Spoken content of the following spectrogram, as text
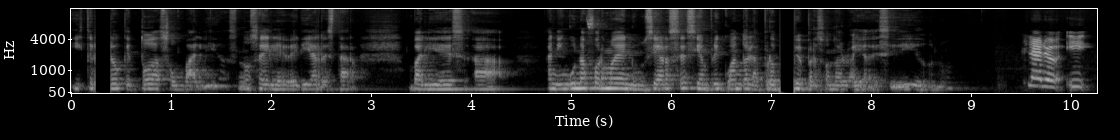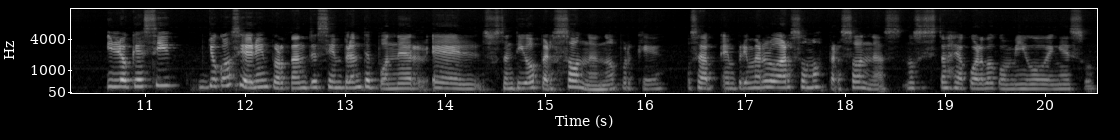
Y creo que todas son válidas. No se le debería restar validez a, a ninguna forma de enunciarse siempre y cuando la propia persona lo haya decidido, ¿no? Claro, y, y lo que sí yo considero importante siempre anteponer el sustantivo persona, ¿no? Porque, o sea, en primer lugar somos personas. No sé si estás de acuerdo conmigo en eso.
